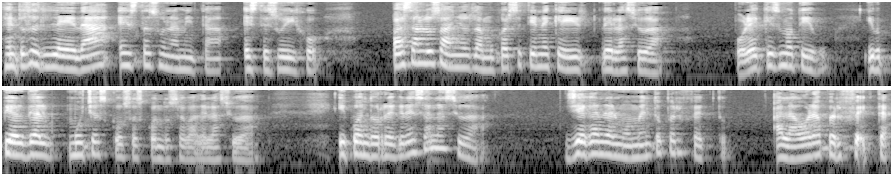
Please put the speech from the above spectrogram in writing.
Entonces le da esta tsunamita, este su hijo. Pasan los años, la mujer se tiene que ir de la ciudad por X motivo y pierde muchas cosas cuando se va de la ciudad. Y cuando regresa a la ciudad, llega en el momento perfecto, a la hora perfecta,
